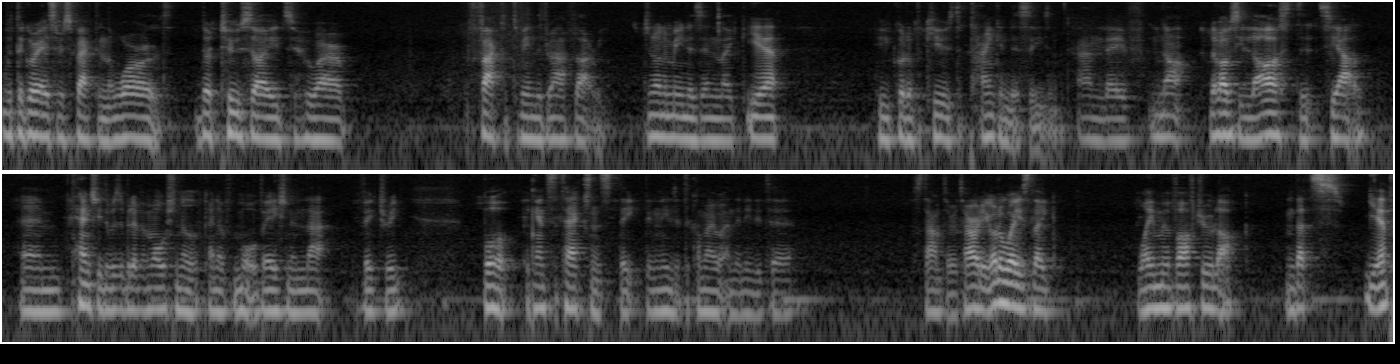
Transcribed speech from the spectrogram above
with the greatest respect in the world, there are two sides who are factored to be in the draft lottery. Do you know what I mean? As in, like, Yeah. who could have accused of tanking this season, and they've not. They've obviously lost to Seattle. Um, potentially there was a bit of emotional kind of motivation in that victory, but against the Texans, they, they needed to come out and they needed to stamp their authority. Otherwise, like, why move off Drew Lock? And that's Yep.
